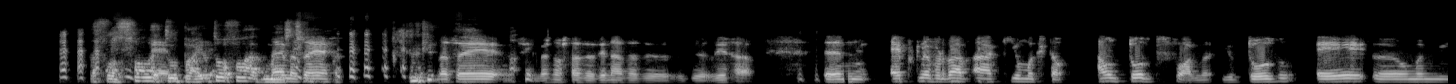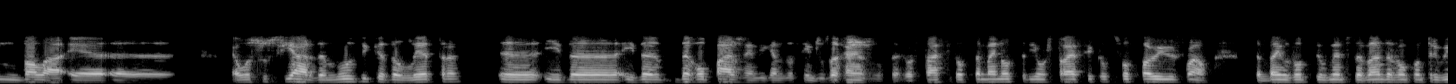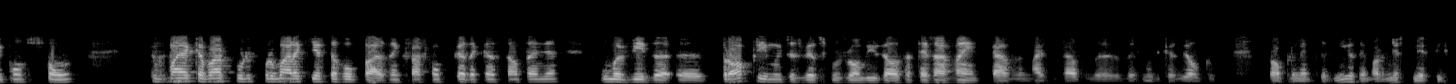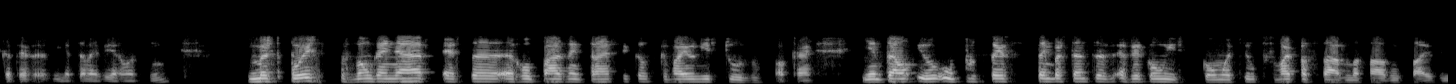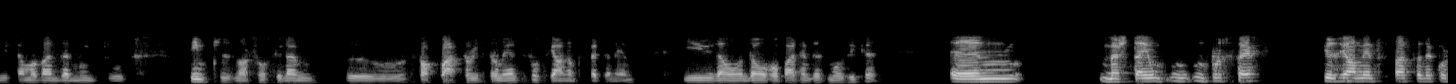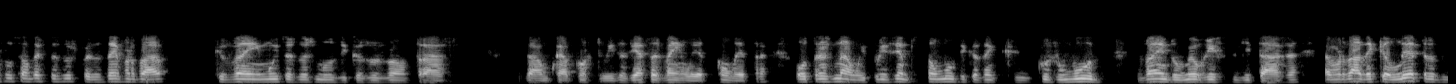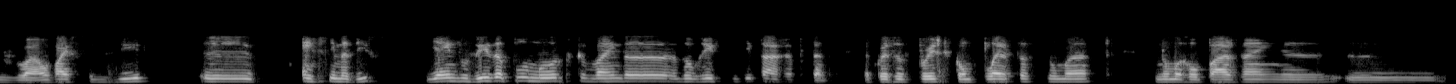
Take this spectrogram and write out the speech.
Afonso, fala é. tu, pai, eu estou a falar demais. Não, mas é, mas é, sim, mas não estás a dizer nada de, de, de errado. Um, é porque, na verdade, há aqui uma questão. Há um todo que se forma e o todo é uh, uma. Vá lá, é, uh, é o associar da música, da letra uh, e, da, e da, da, roupagem, digamos assim, dos arranjos. Os tricycles também não seriam os tricycles se fosse só eu e o João. Também os outros elementos da banda vão contribuir com o som que vai acabar por formar aqui esta roupagem que faz com que cada canção tenha uma vida uh, própria e muitas vezes, como João diz, elas até já vêm de casa, mais de casa de, das músicas dele do que propriamente das minhas, embora neste, neste disco até as minhas também vieram assim. Mas depois vão ganhar esta roupagem tricycle que vai unir tudo, ok? E então eu, o processo tem bastante a, a, ver com isto, com aquilo que se vai passar numa sala de ensaios. E isso é uma banda muito simples, nós funcionamos uh, só quatro instrumentos, funcionam perfeitamente e dão, dão roupagem das músicas, um, mas tem um, um, processo que realmente se passa na construção destas duas coisas. É verdade que vêm muitas das músicas, o João traz já um bocado construídas e essas vêm letra, com letra, outras não. E, por exemplo, são músicas em que, cujo mood vem do meu riff de guitarra, a verdade é que a letra do João vai seduzir eh, em cima disso e é induzida pelo mood que vem da, do riff de guitarra. Portanto, a coisa depois completa-se numa, numa roupagem uh,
